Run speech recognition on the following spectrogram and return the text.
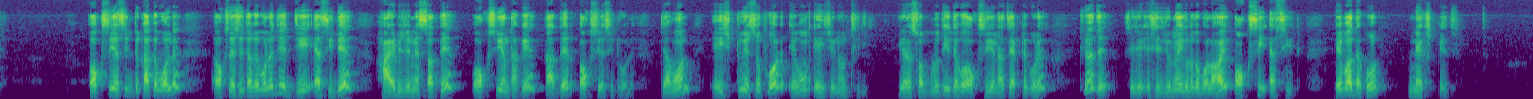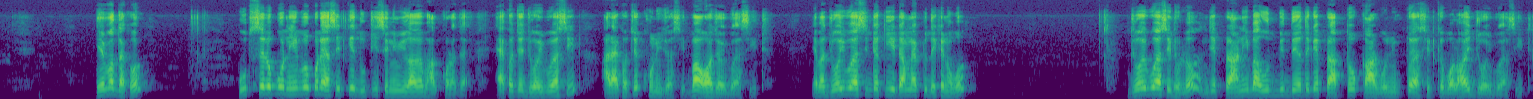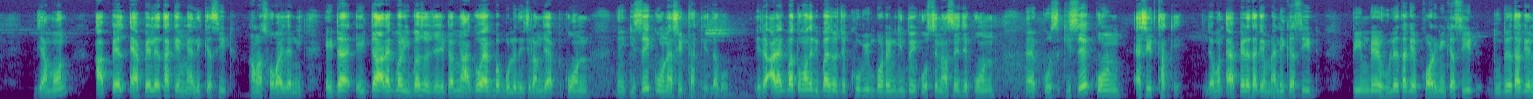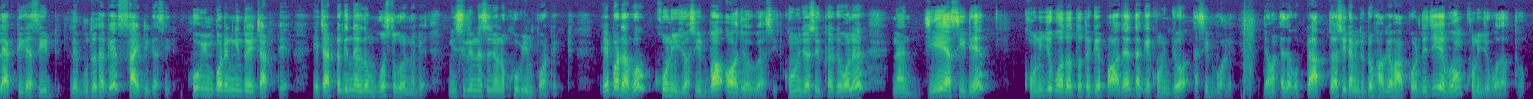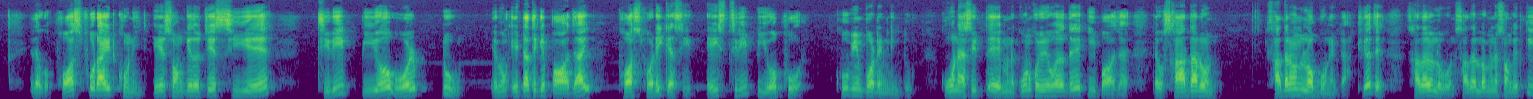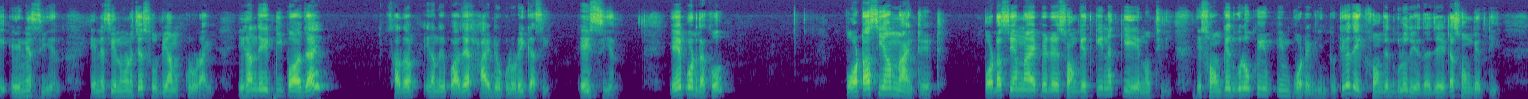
অক্সি অ্যাসিড কাকে বলে? অক্সি অ্যাসিড কাকে বলে? যে যে অ্যাসিডে হাইড্রোজেনের সাথে অক্সিজেন থাকে, তাদের অক্সি অ্যাসিড বলে। যেমন এইচ টু এসও ফোর এবং এইচ এনও থ্রি এখানে সবগুলোতেই দেখো অক্সিজেন আছে একটা করে, ঠিক আছে? সেই সেই জন্য এগুলোকে বলা হয় অক্সি অ্যাসিড এবার দেখো নেক্সট পেজ এবার দেখো, উৎসের উপর নির্ভর করে অ্যাসিডকে দুটি শ্রেণি বিভাগে ভাগ করা যায়। এক হচ্ছে জৈব অ্যাসিড আর এক হচ্ছে খনিজ অ্যাসিড বা অজৈব অ্যাসিড এবার জৈব অ্যাসিডটা কি এটা আমরা একটু দেখে নেব। জৈব অ্যাসিড হলো যে প্রাণী বা উদ্ভিদ দেহ থেকে প্রাপ্ত কার্বনযুক্ত অ্যাসিডকে বলা হয় জৈব অ্যাসিড যেমন আপেল, অ্যাপেলে থাকে ম্যালিক অ্যাসিড, আমরা সবাই জানি। এইটা এইটা আরেকবার রিভার্স হয়েছে, যেটা আমি আগেও একবার বলে দিয়েছিলাম যে কোন কিসে কোন অ্যাসিড থাকে। দেখো, এটা আরেকবার তোমাদের রিভার্স হচ্ছে খুব ইম্পর্টেন্ট কিন্তু এই কোশ্চেন আসে যে কোন কিসে কোন অ্যাসিড থাকে। যেমন অ্যাপেলে থাকে ম্যালিক অ্যাসিড পিঁপড়ের হুলে থাকে ফর্মিক অ্যাসিড, দুধে থাকে ল্যাকটিক অ্যাসিড, লেবুতে থাকে সাইটিক অ্যাসিড। খুব ইম্পর্টেন্ট কিন্তু এই চারটে। এই চারটে কিন্তু একদম মুখস্থ করে নেবে। মিসিলিনাসের জন্য খুব ইম্পর্টেন্ট এরপর দেখো খনিজ অ্যাসিড বা অজৈব অ্যাসিড খনিজ অ্যাসিড কাকে বলে? না, যে অ্যাসিডে খনিজ পদার্থ থেকে পাওয়া যায়, তাকে খনিজ অ্যাসিড বলে। যেমন এ দেখো, প্রাপ্ত অ্যাসিড আমি দুটো ভাগে ভাগ করে দিয়েছি এবং খনিজ পদার্থ। এ দেখো ফসফোরাইড খনিজ, এর সংকেত হচ্ছে CA three PO whole two এবং এটা থেকে পাওয়া যায় phosphoric acid H three PO four খুব ইম্পর্টেন্ট কিন্তু, কোন অ্যাসিড মানে কোন খনিজ পদার্থ থেকে কী পাওয়া যায়? দেখো, সাধারণ সাধারণ লবণ এটা, ঠিক আছে? সাধারণ লবণ, সাধারণ লবণের সংকেত কি? এনএসিএল এনএসিএল মানে হচ্ছে সোডিয়াম ক্লোরাইড এখান থেকে কি পাওয়া যায়? সাধারণ, এখান থেকে পাওয়া যায় হাইড্রোক্লোরিক অ্যাসিড এইচসিএল এরপর দেখো পটাশিয়াম নাইট্রেট পটাশিয়াম নাইট্রেটের সংকেত কি না কেএনও থ্রি এই সংকেতগুলো খুব ইম্পর্টেন্ট কিন্তু, ঠিক আছে? এই সংকেতগুলো দিয়ে দেয় যে এটা সংকেত কি?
